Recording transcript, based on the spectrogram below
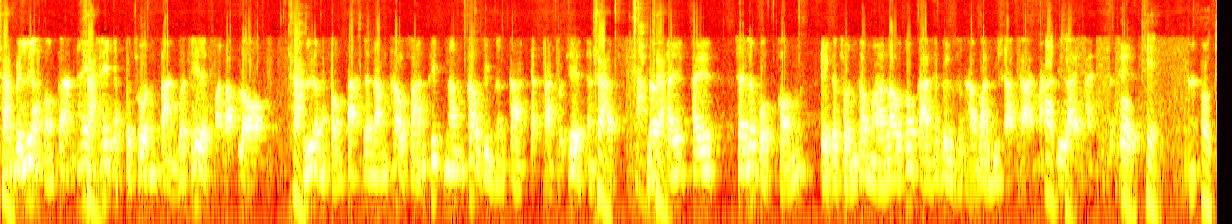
ครับมันเป็นเรื่องของการให้ครับให้เอกชนต่างประเทศมารับรองครับ เรื่องของการจะนำเข้าสารพิษนำเข้าสิ่งต่างๆ จากต่างประเทศนะคครัรับบค่ะแล้วครับใช้ใช้ใช้ระบบของเอกชนเข้ามา เราต้องการให้เป็นสถาบันวิชาการมหาวิทยาลัยแห่งประเทโอศเคโอเค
